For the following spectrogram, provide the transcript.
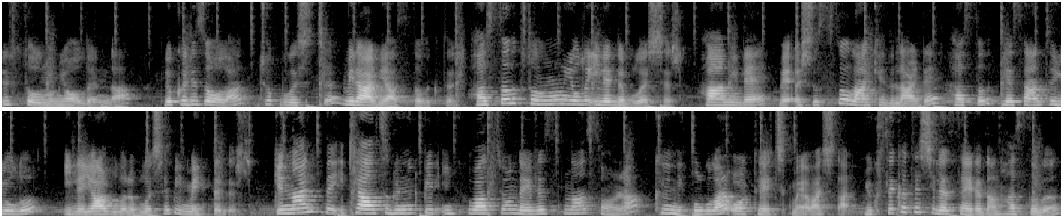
üst solunum yollarında lokalize olan çok bulaşıcı viral bir hastalıktır. Hastalık solunum yolu ile de bulaşır. Hamile ve aşısız olan kedilerde hastalık plasenta yolu ile yavrulara bulaşabilmektedir. Genellikle 2-6 günlük bir inkübasyon devresinden sonra klinik bulgular ortaya çıkmaya başlar. Yüksek ateş ile seyreden hastalığın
